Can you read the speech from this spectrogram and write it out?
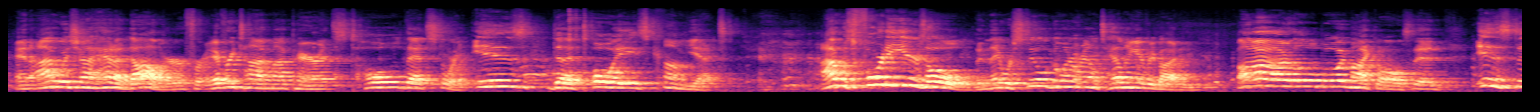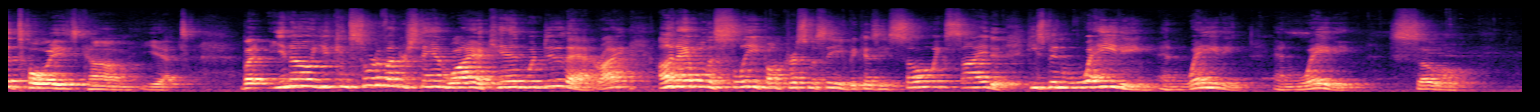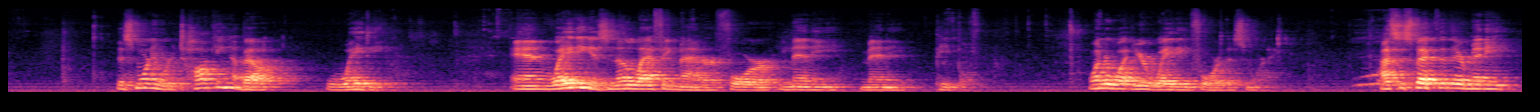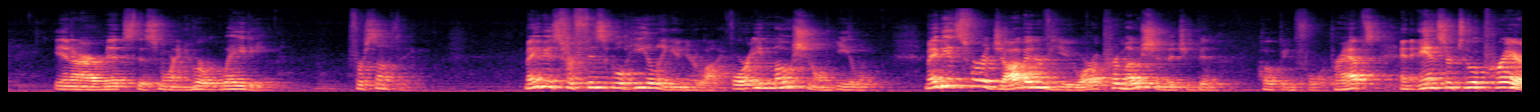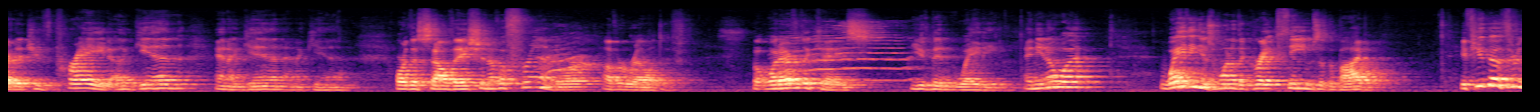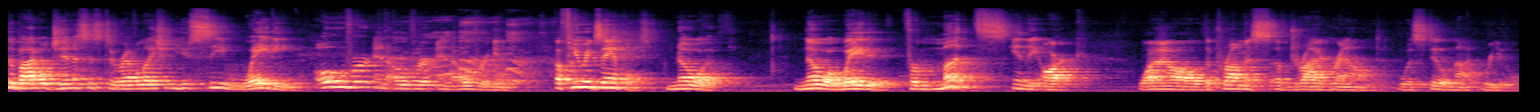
And I wish I had a dollar for every time my parents told that story. Is the toys come yet? I was 40 years old and they were still going around telling everybody. Our little boy Michael said, Is the toys come yet? But you know, you can sort of understand why a kid would do that, right? Unable to sleep on Christmas Eve because he's so excited. He's been waiting and waiting and waiting so long. This morning we're talking about waiting. And waiting is no laughing matter for many, many people. Wonder what you're waiting for this morning. I suspect that there are many in our midst this morning who are waiting for something. Maybe it's for physical healing in your life or emotional healing. Maybe it's for a job interview or a promotion that you've been hoping for. Perhaps an answer to a prayer that you've prayed again and again and again. Or the salvation of a friend or of a relative. But whatever the case, you've been waiting. And you know what? Waiting is one of the great themes of the Bible. If you go through the Bible, Genesis to Revelation, you see waiting over and over and over again. A few examples Noah. Noah waited for months in the ark while the promise of dry ground was still not real.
